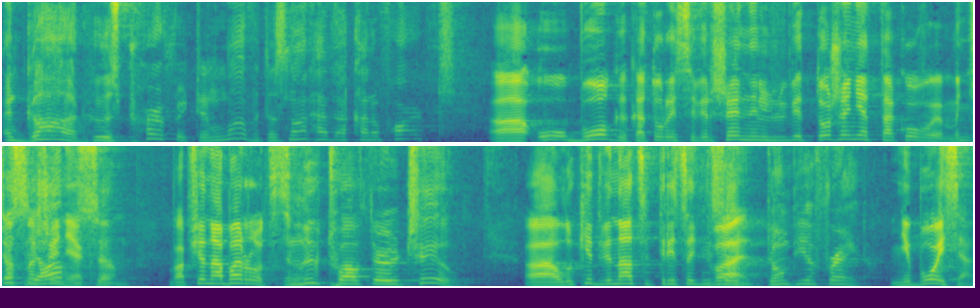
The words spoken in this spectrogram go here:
And God, who is perfect in love, does not have that kind of heart. А у Бога, который совершенно любит, тоже нет такого Just отношения к нам. Вообще наоборот. всё. In Luke 12 32, А, Луки he 12, said, 32. Don't be afraid. Не бойся.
